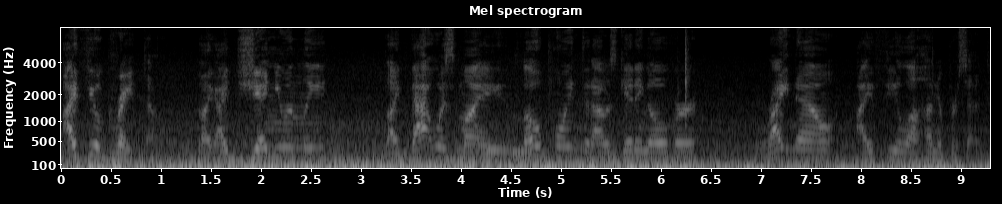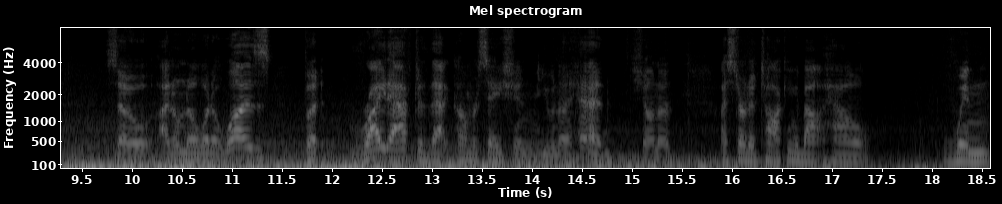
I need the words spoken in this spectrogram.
I feel great though. Like I genuinely Like that was my low point that I was getting over. Right now, I feel 100%. So I don't know what it was, but right after that conversation you and I had, Shauna, I started talking about how when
